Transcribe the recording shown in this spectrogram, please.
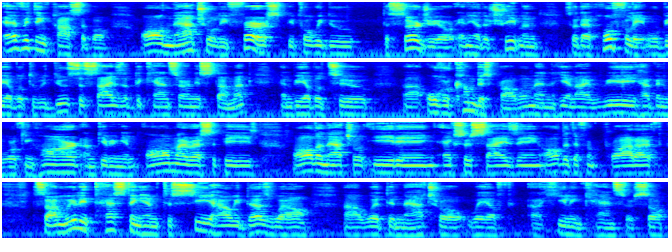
everything possible, all naturally first before we do the surgery or any other treatment so that hopefully we'll be able to reduce the size of the cancer in his stomach and be able to uh, overcome this problem. And he and I really have been working hard. I'm giving him all my recipes, all the natural eating, exercising, all the different product. So I'm really testing him to see how he does well uh, with the natural way of uh, healing cancer. So,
